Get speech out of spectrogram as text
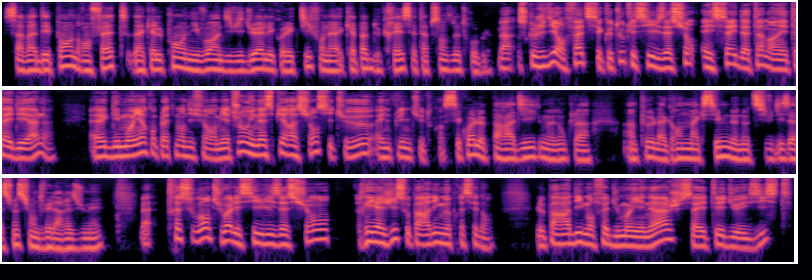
ça va dépendre en fait d'à quel point au niveau individuel et collectif on est capable de créer cette absence de trouble. Bah, ce que je dis en fait, c'est que toutes les civilisations essayent d'atteindre un état idéal avec des moyens complètement différents. Mais il y a toujours une aspiration, si tu veux, à une plénitude. Quoi. C'est quoi le paradigme, donc un peu la grande maxime de notre civilisation, si on devait la résumer? Bah, Très souvent, tu vois, les civilisations réagissent au paradigme précédent. Le paradigme en fait du Moyen Âge, ça a été Dieu existe,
